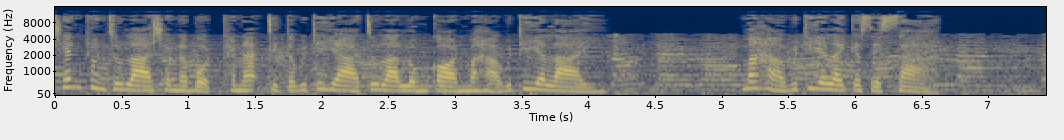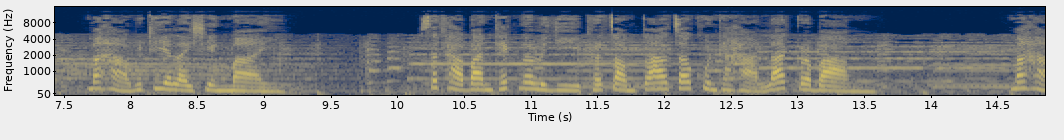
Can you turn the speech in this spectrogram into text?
เช่น ทุนจุฬาชนบทคณะจิตวิทยาจุฬาลงกรณ์มหาวิทยาลัย มหาวิทยาลัยเกษตรศาสตร์ มหาวิทยาลัยเชียงใหม่ สถาบันเทคโนโลยีพระจอมเกล้าเจ้าคุณทหารลาดกระบัง มหา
